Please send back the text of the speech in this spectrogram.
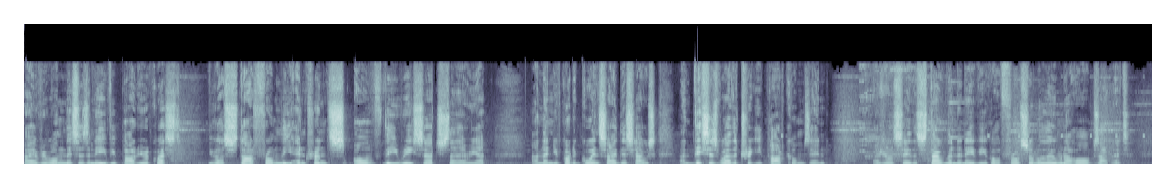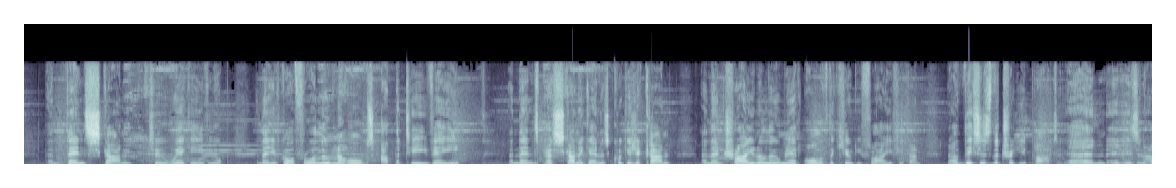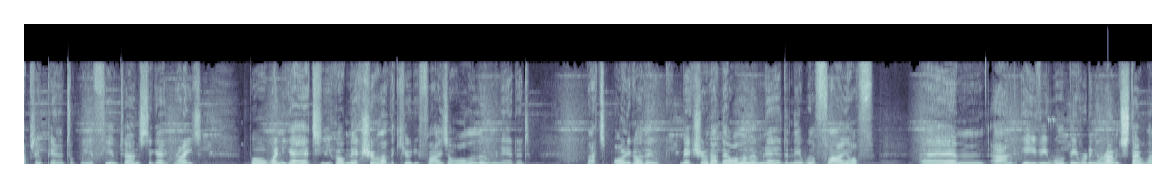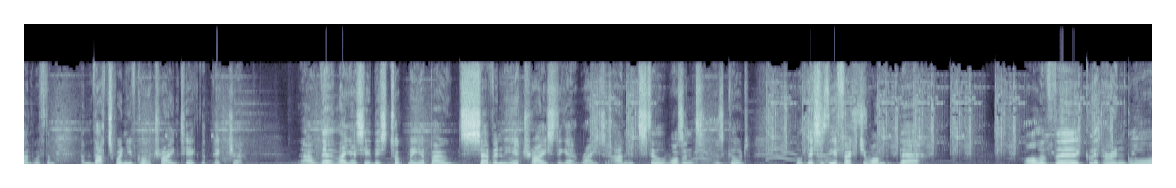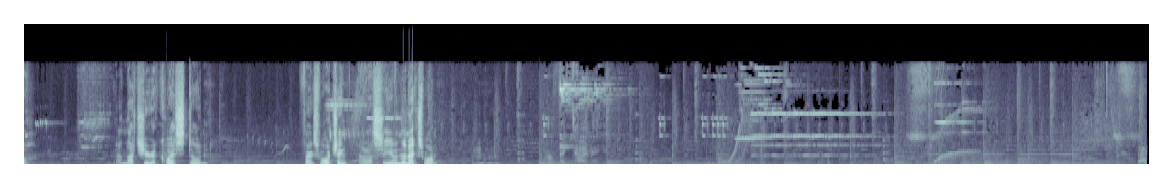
Hi everyone, this is an Eevee party request. You've got to start from the entrance of the research area and then you've got to go inside this house and this is where the tricky part comes in. As you'll see the Stoutland and Eevee, you've got to throw some Illumina orbs at it and then scan to wake Eevee up and then you've got to throw Illumina orbs at the TV and then press scan again as quick as you can and then try and illuminate all of the Cutiefly if you can. Now this is the tricky part and it is an absolute pain. It took me a few turns to get it right but when you get it you've got to make sure that the Cutieflies are all illuminated. That's all you got to do. Make sure that they're all illuminated and they will fly off um, and Eevee will be running around Stoutland with them and that's when you've got to try and take the picture. Now, like I said, this took me about seven, eight tries to get right, and it still wasn't as good. But this is the effect you want there. All of the glitter and glow. And that's your request done. Thanks for watching, and I'll see you in the next one.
